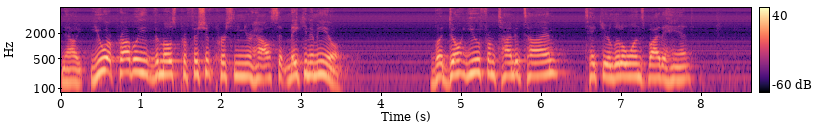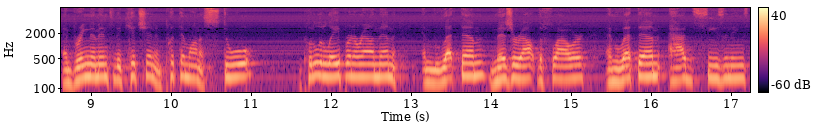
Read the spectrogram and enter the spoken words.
Now, you are probably the most proficient person in your house at making a meal. But don't you, from time to time, take your little ones by the hand and bring them into the kitchen and put them on a stool, put a little apron around them, and let them measure out the flour and let them add seasonings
